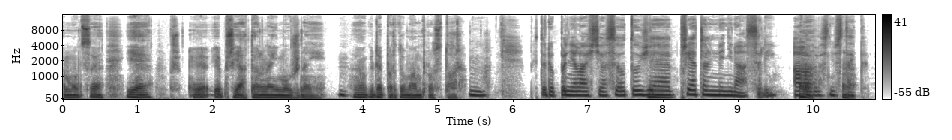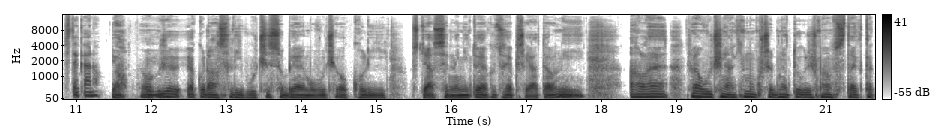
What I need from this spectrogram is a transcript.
emoce je, je, je přijatelný, možný. jo, kde proto mám prostor. Hmm. Bych to doplnila ještě asi o to, že hmm. přijatelný není násilí, ale ano, vlastně vztek. Ano. Vztek ano. Jo, jo hmm. že jako násilí vůči sobě nebo vůči okolí, prostě asi není to jako, co je přijatelný, ale třeba vůči nějakému předmětu, když mám vztek, tak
